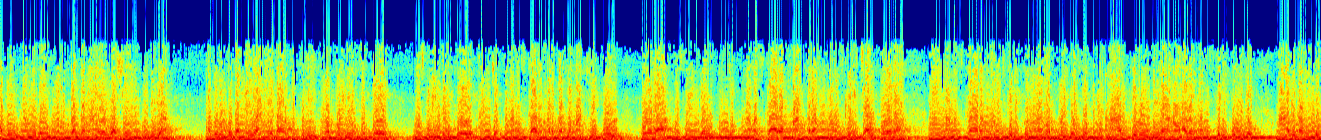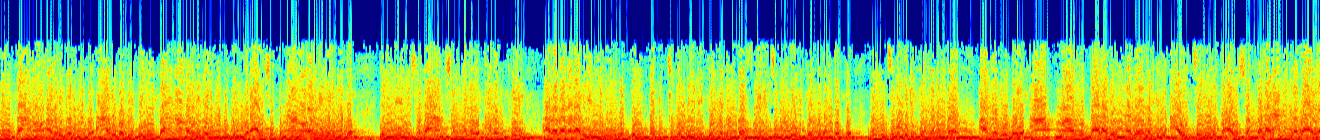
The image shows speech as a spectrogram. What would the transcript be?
അത് നമ്മുടെ നിർബന്ധമായ വശവും കൂടിയാണ്. അതുകൊണ്ട് തന്നെയാണ് യഥാർത്ഥത്തിൽ റബ്ബുൽ ഇസ്സത്ത് മുസ്ലിങ്ങൾക്ക് അഞ്ചത്ത് നമസ്കാരം നിർബന്ധമാക്കിയപ്പോൾ പോരാ മുസ്ലിങ്ങൾ അഞ്ചത്ത് നമസ്കാരം മാത്രം നമസ്കരിച്ചാൽ പോരാ. ആ നമസ്കാരം നമസ്കരിക്കുന്ന റബ്ബുൽ ഇജ്ജത്തിന് ആർക്ക് വേണ്ടിയാണോ അവർ നമസ്കരിക്കുന്നത്? ആരുടെ മുമ്പിലേക്കാണോ അവർ വരുന്നത്? ആരുടെ വീട്ടിലേക്കാണോ അവർ വരുന്നത്? എന്തൊരാവശ്യത്തിനാണോ അവർ വരുന്നത്? എന്നീ വിശദാംശങ്ങളെ അവർക്ക് അവരവർ അറിയുന്ന രൂപത്തിൽ പഠിച്ചുകൊണ്ടിരിക്കേണ്ടതുണ്ട് സ്മരിച്ചുകൊണ്ടിരിക്കേണ്ടതുണ്ട് ഗ്രഹിച്ചുകൊണ്ടിരിക്കേണ്ടതുണ്ട്. അവരുടെ ആത്മാവ് തളരുന്ന വേളയിൽ ആഴ്ചയിൽ ഒരു പ്രാവശ്യം വളരാനുള്ളതായ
